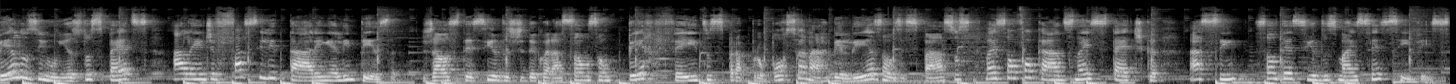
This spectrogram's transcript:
pelos e unhas dos pets, além de facilitarem a limpeza. Já os tecidos de decoração são perfeitos para proporcionar beleza aos espaços, mas são focados na estética. Assim, são tecidos mais sensíveis.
